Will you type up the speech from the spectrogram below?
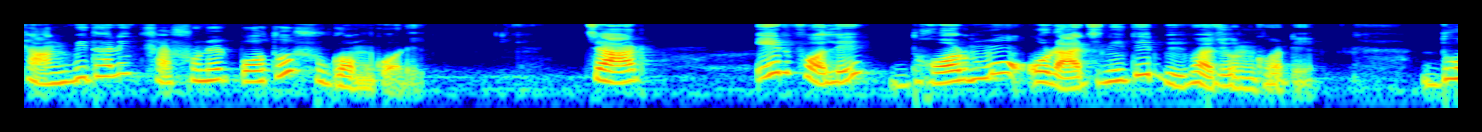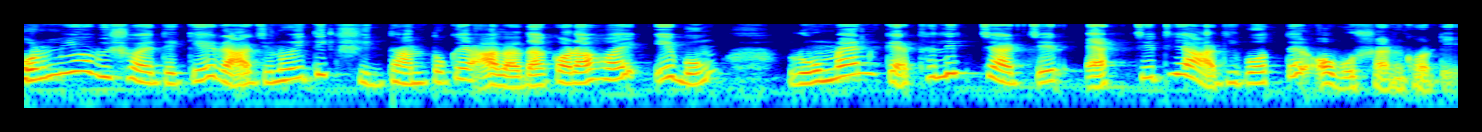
সাংবিধানিক শাসনের পথও সুগম করে। চার, এর ফলে ধর্ম ও রাজনীতির বিভাজন ঘটে। ধর্মীয় বিষয় থেকে রাজনৈতিক সিদ্ধান্তকে আলাদা করা হয় এবং রোম্যান ক্যাথলিক চার্চের একচেটিয়া আধিপত্যের অবসান ঘটে।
